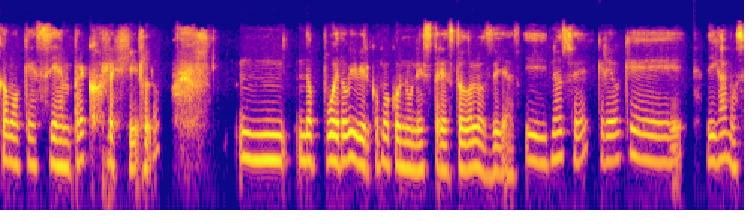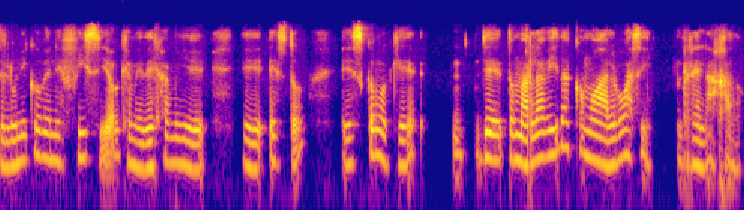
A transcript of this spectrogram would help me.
como que siempre corregirlo, mm, no puedo vivir como con un estrés todos los días. Y no sé, creo que digamos, el único beneficio que me deja mi, eh, eh, esto es como que de tomar la vida como algo así, relajado,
